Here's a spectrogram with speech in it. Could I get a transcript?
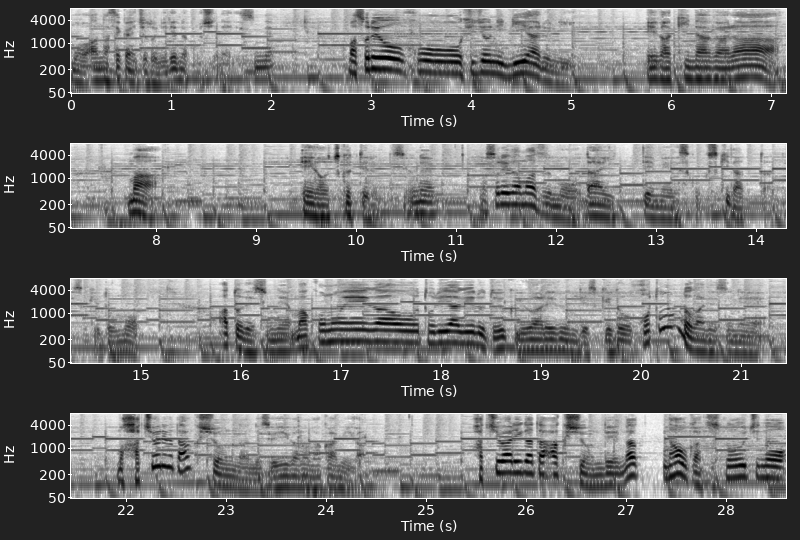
もあんな世界にちょっと似てるのかもしれないですね、まあ、それをこう非常にリアルに描きながらまあ映画を作ってるんですよね。それがまずもう第一点目すごく好きだったんですけども。あとですね、まあ、この映画を取り上げるとよく言われるんですけどほとんどがですねもう8割方アクションなんですよ映画の中身が。8割方アクションでなおかつそのうちの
